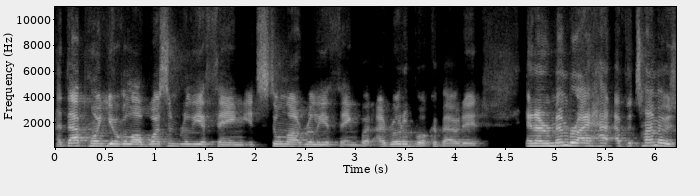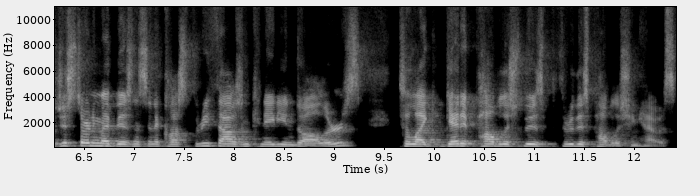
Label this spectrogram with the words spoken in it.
At that point, yoga law wasn't really a thing. It's still not really a thing, but I wrote a book about it. And I remember I had at the time I was just starting my business and it cost 3,000 Canadian dollars to like get it published through this, through this publishing house.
